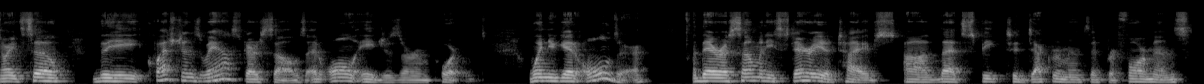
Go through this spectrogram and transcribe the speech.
All right. So the questions we ask ourselves at all ages are important. When you get older, there are so many stereotypes uh, that speak to decrements in performance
